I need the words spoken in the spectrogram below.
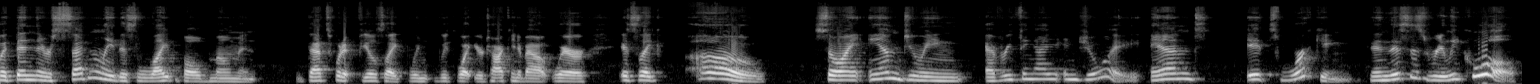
But then there's suddenly this light bulb moment. That's what it feels like when with what you're talking about, where it's like, oh, so I am doing everything I enjoy and it's working. And this is really cool.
